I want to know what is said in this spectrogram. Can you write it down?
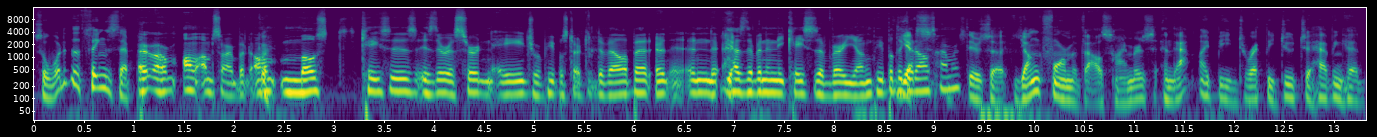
So, what are the things that? Are, are, I'm sorry, but are most cases is there a certain age where people start to develop it? And yeah. has there been any cases of very young people that yes. get Alzheimer's? There's a young form of Alzheimer's, and that might be directly due to having had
